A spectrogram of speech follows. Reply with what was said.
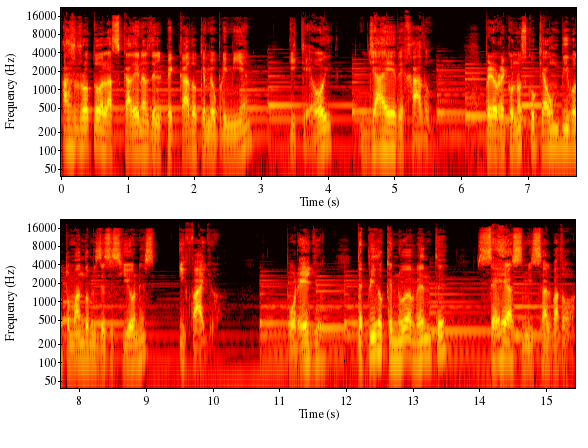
has roto las cadenas del pecado que me oprimían y que hoy ya he dejado, pero reconozco que aún vivo tomando mis decisiones y fallo. Por ello, te pido que nuevamente seas mi Salvador.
